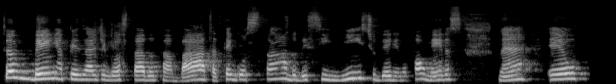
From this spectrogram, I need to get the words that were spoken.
também, apesar de gostar do Tabata, ter gostado desse início dele no Palmeiras, né, eu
